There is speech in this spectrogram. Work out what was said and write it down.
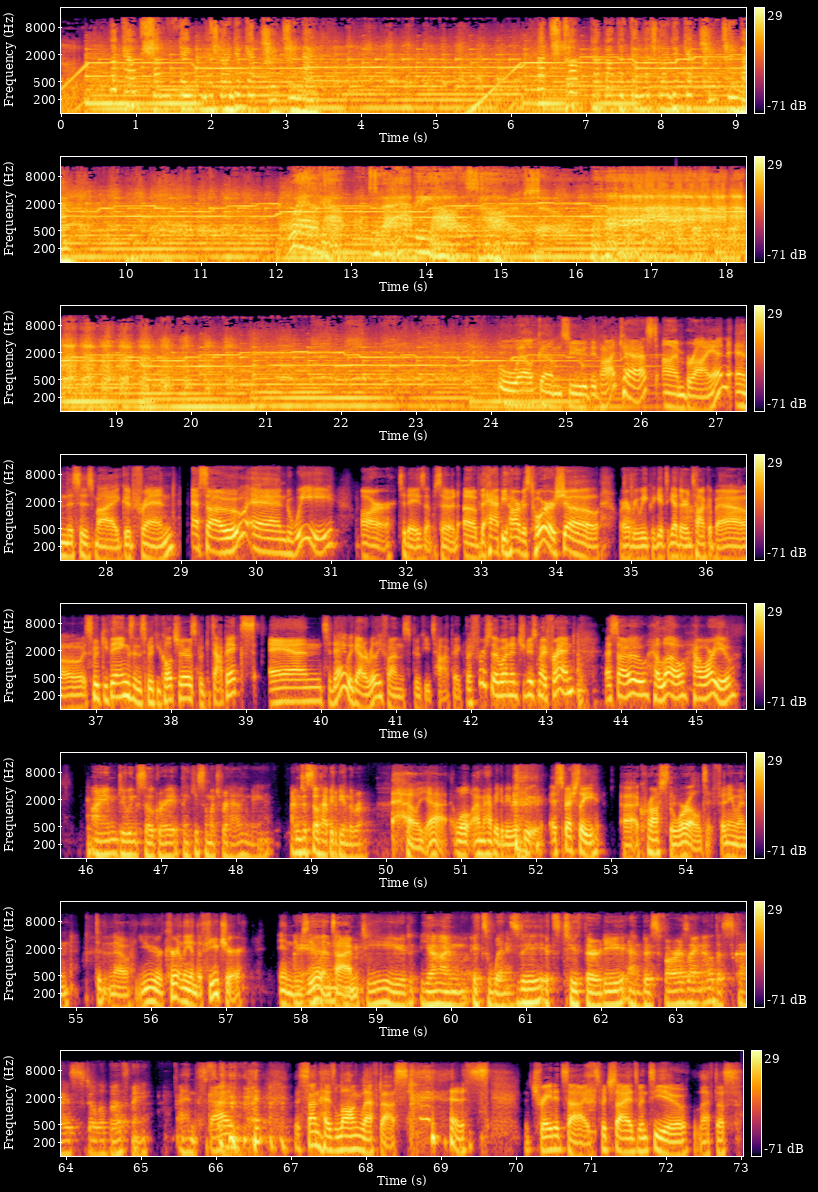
Look out, something is going to get you tonight. Let's talk about the thing that's going to get you tonight. Welcome to the Happy Harvest Horror Show. Welcome to the podcast. I'm Brian, and this is my good friend Esau, and we are today's episode of the Happy Harvest Horror Show, where every week we get together and talk about spooky things and spooky culture, spooky topics. And today we got a really fun spooky topic. But first, I want to introduce my friend Esau. Hello, how are you? I am doing so great. Thank you so much for having me. I'm just so happy to be in the room. Hell yeah. Well, I'm happy to be with you, especially uh, across the world. If anyone didn't know, you are currently in the future in New I Zealand time. Indeed. Yeah, I'm it's Wednesday, it's 2:30 and as far as I know the sky is still above me. And the sky, the sun has long left us. it's traded sides. Which sides went to you, left us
